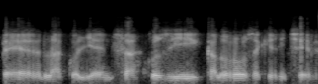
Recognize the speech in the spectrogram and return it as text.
per l'accoglienza così calorosa che riceve.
